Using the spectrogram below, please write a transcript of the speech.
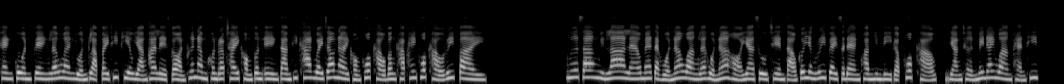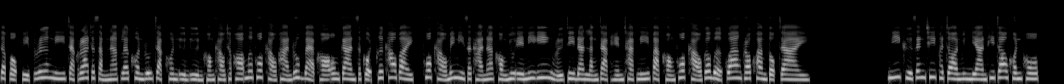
ชงกวนเฟงและแวงหยวนกลับไปที่เพียวหยางพาเลสก่อนเพื่อนำคนรับใช้ของตนเองตามที่คาดไว้เจ้านายของพวกเขาบังคับให้พวกเขารีบไป เมื่อสร้างวิลล่าแล้วแม้แต่หัวหน้าวังและหัวหน้าหอยาซูเชนเต๋าก็ยังรีบไปแสดงความยินดีกับพวกเขา อย่างเฉินไม่ได้วางแผนที่จะปกปิดเรื่องนี้จากราชสำนักและคนรู้จักคนอื่นๆของเขาเฉพาะเมื่อพวกเขาผ่านรูปแบบขององค์การสะกดเพื่อเข้าไป พวกเขาไม่มีสถานะของยูเอนี่อิงหรือจีดันหลังจากเห็นฉากนี้ปากของพวกเขาก็เบิกกว้างเพราะความตกใจ นี่คือเส้นชีพจรวิญญาณที่เจ้าค้นพบ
